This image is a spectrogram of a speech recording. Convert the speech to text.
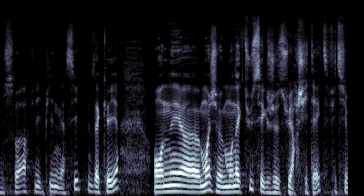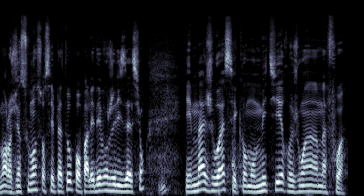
Bonsoir Philippine, merci de nous accueillir. On est, euh, moi, je- mon actu, c'est que je suis architecte, effectivement. Alors, je viens souvent sur ces plateaux pour parler d'évangélisation. Et ma joie, c'est quand mon métier rejoint ma foi.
